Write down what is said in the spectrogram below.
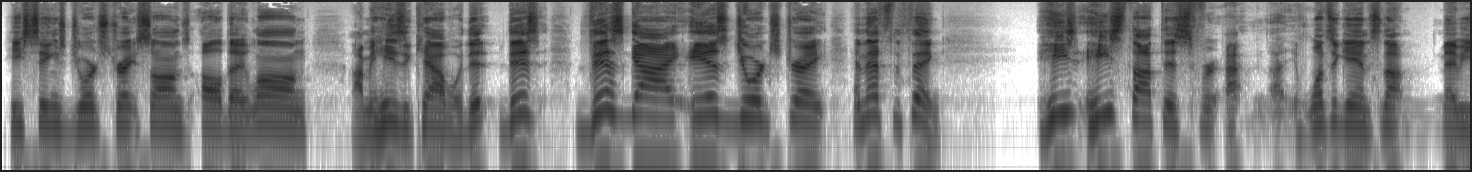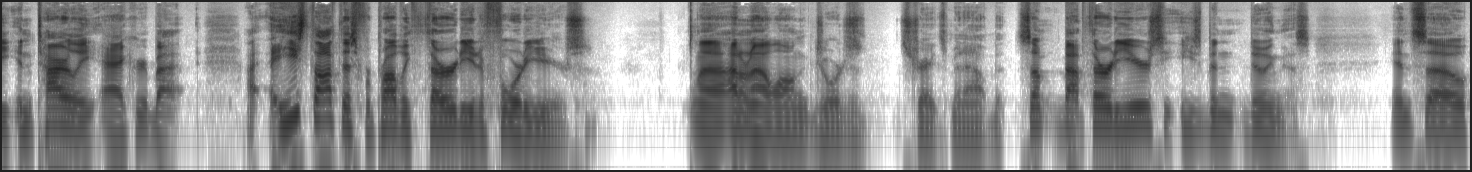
He sings George Strait songs all day long. I mean, he's a cowboy. This this this guy is George Strait, and that's the thing. He's he's thought this for I, I, once again. It's not maybe entirely accurate, but I, he's thought this for probably thirty to forty years. Uh, I don't know how long George Strait's been out, but some about 30 years he, he's been doing this. And so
